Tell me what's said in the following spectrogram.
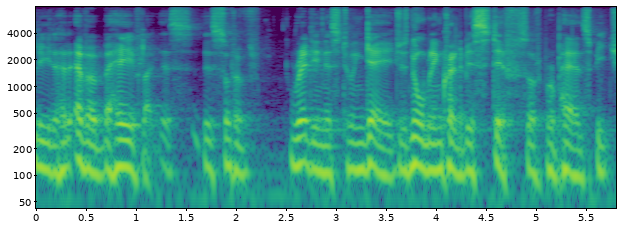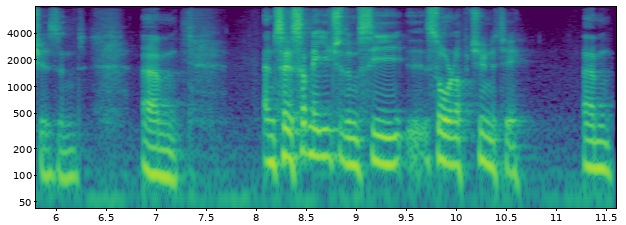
leader had ever behaved like this, this sort of readiness to engage is normally incredibly stiff, sort of prepared speeches. And, um, and so suddenly each of them see, saw an opportunity. Um,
